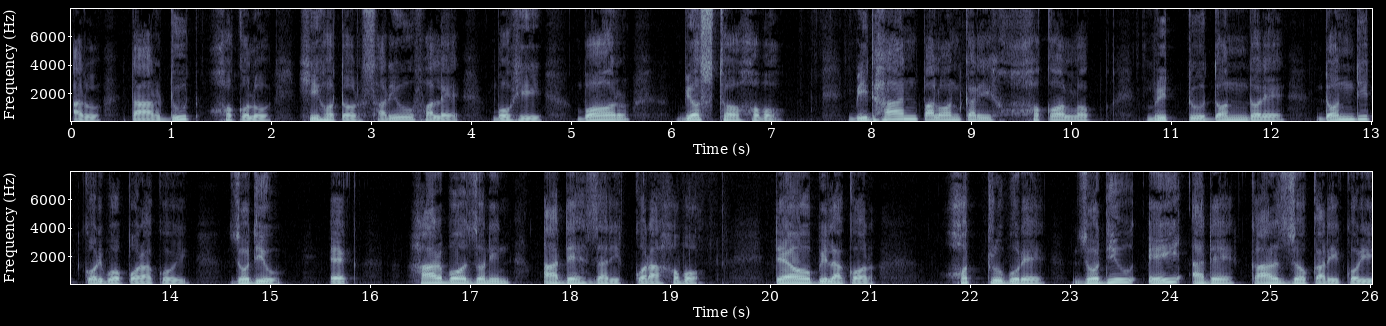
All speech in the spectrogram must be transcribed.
আৰু তাৰ দূতসকলো সিহঁতৰ চাৰিওফালে বহি বৰ ব্যস্ত হ'ব। বিধান পালনকাৰীসকলক মৃত্যুদণ্ডৰে দণ্ডিত কৰিব পৰাকৈ যদিও এক সাৰ্বজনীন আদেশ জাৰি কৰা হ'ব তেওঁবিলাকৰ শত্ৰুবোৰে যদিও এই আদেশ কাৰ্যকাৰী কৰি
